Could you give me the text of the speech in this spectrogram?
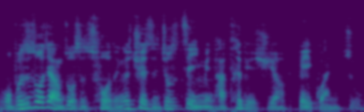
我不是说这样做是错的，因为确实就是这一面他特别需要被关注。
